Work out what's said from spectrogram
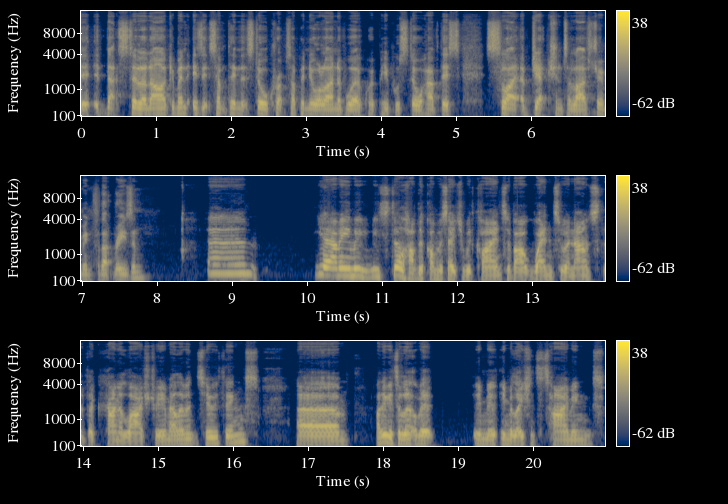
I- i- That's still an argument. Is it something that still crops up in your line of work where people still have this slight objection to live streaming for that reason? Um, yeah, I mean, we, we still have the conversation with clients about when to announce the, the kind of live stream element to things. Um, I think it's a little bit in, in relation to timings.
